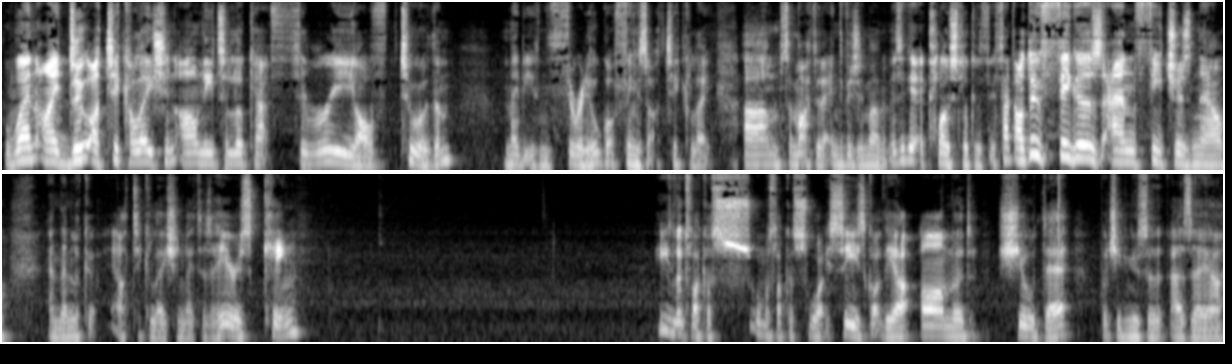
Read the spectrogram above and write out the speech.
When I do articulation I'll need to look at three of two of them maybe even three. They've all got things that articulate. Um, so I might have to do that individually in a moment. Let's get a close look at the. In fact, I'll do figures and features now, and then look at articulation later. So here is King. He looks like a almost like a SWAT. You see, he's got the uh, armored shield there, which you can use as a uh,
